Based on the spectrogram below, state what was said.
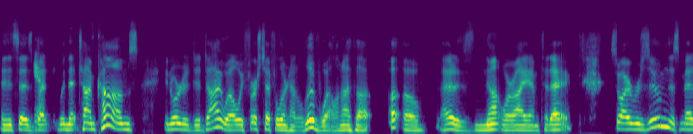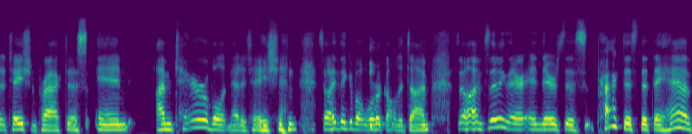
and it says yeah. but when that time comes in order to die well we first have to learn how to live well and i thought uh-oh that is not where i am today so i resumed this meditation practice and I'm terrible at meditation. So I think about work all the time. So I'm sitting there and there's this practice that they have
